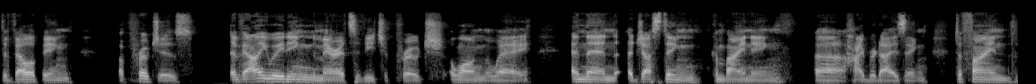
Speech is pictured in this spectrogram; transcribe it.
developing approaches, evaluating the merits of each approach along the way, and then adjusting, combining, uh, hybridizing to find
